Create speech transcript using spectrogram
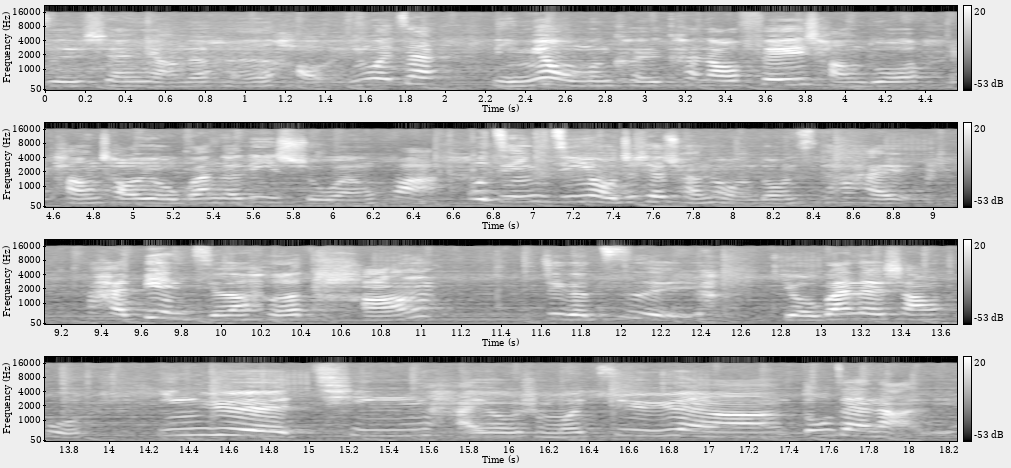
字宣扬得很好了，因为在里面我们可以看到非常多唐朝有关的历史文化，不仅仅有这些传统的东西，它还它还遍及了和唐这个字有关的商户，音乐厅还有什么剧院啊都在那里，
